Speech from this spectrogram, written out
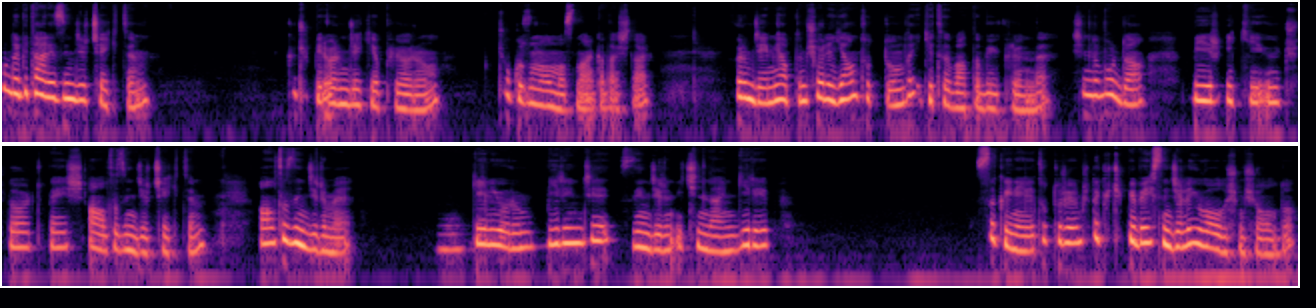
Burada bir tane zincir çektim. Küçük bir örümcek yapıyorum. Çok uzun olmasın arkadaşlar. Örümceğimi yaptım. Şöyle yan tuttuğumda iki tığ battı büyüklüğünde. Şimdi burada 1, 2, 3, 4, 5, 6 zincir çektim. 6 zincirime Geliyorum. Birinci zincirin içinden girip sık iğne ile tutturuyorum. Şurada küçük bir 5 zincirle yuva oluşmuş oldu.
